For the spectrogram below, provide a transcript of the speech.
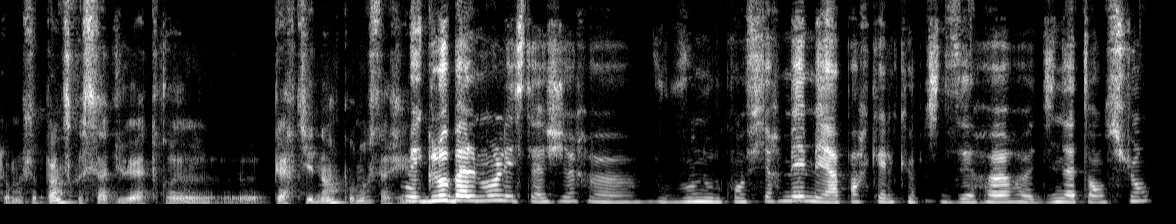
Donc je pense que ça a dû être euh, pertinent pour nos stagiaires. Mais globalement, les stagiaires, heu, vont nous le confirmer, mais à part quelques petites erreurs, heu, d'inattention,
